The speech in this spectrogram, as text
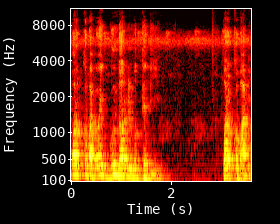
পরোক্ষভাবে, ওই গুণ ধর্মের মধ্যে দিয়ে। পরোক্ষভাবে।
